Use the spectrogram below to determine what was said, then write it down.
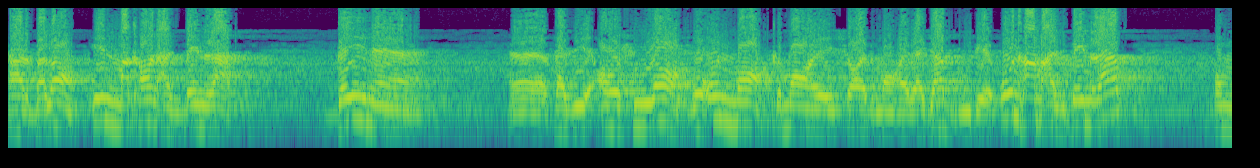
کربلا این مکان از بین رفت. بین قضیه آشورا و اون ماه که ماه شاید ماه رجب بوده اون هم از بین رفت. ام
